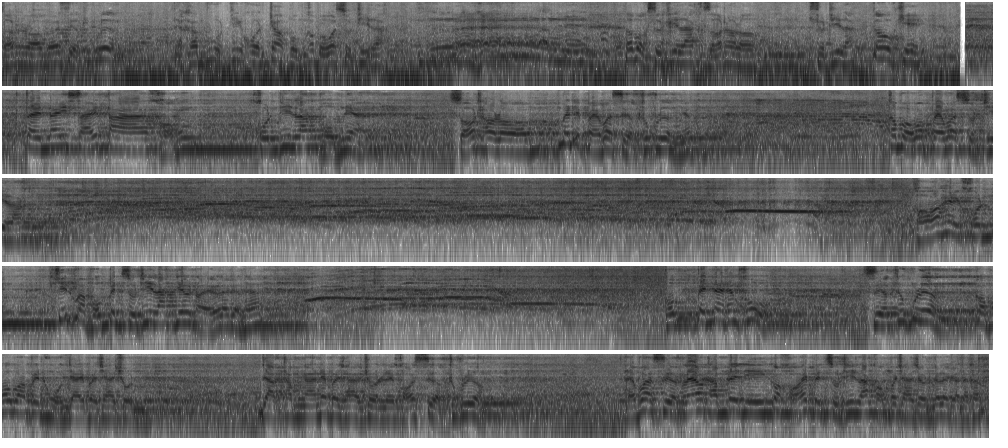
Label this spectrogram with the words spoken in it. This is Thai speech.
สรแปลว่าเสือกทุกเรื่อง แต่คำพูดที่คนชอบผมเขาบอกว่าสุดที่รักเขาบอกสุดที่รักสทรสุดที่รักก็โอเค แต่ในสายตาของคนที่รักผมเนี่ยสทรไม่ได้แปลว่าเสือกทุกเรื่องเนี่ยเขาบอกว่าแปลว่าสุดที่รัก คิดว่าผมเป็นสุดที่รักเยอะหน่อยก็แล้วกันนะ ผมเป็นได้ทั้งคู่ เสือกทุกเรื่องก็เพราะว่าเป็นห่วงใยประชาชน อยากทำงานให้ประชาชนเลยขอเสือกทุกเรื่อง แต่ว่าเสือกแล้วทำได้ดีก็ขอให้เป็นสุดที่รักของประชาชนก็แล้วกันนะครับ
